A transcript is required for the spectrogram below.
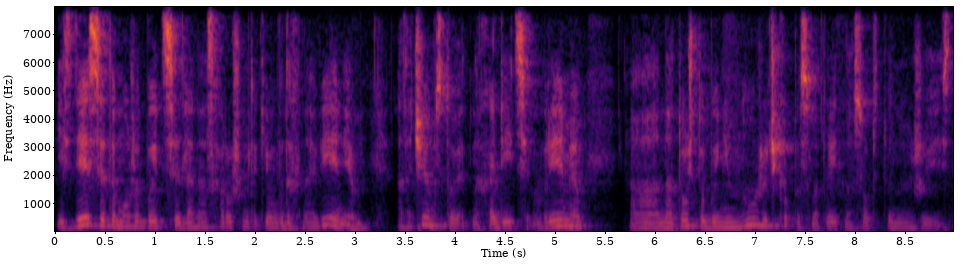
И здесь это может быть для нас хорошим таким вдохновением. А зачем стоит находить время а, на то, чтобы немножечко посмотреть на собственную жизнь?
